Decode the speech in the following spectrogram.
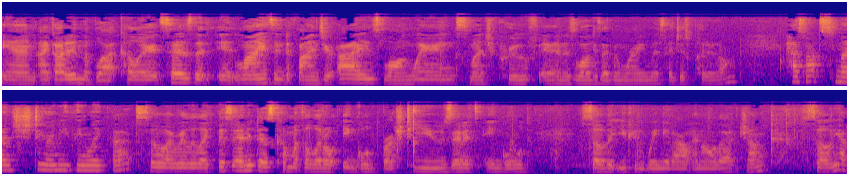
And I got it in the black color. It says that it lines and defines your eyes, long wearing, smudge proof, and as long as I've been wearing this, I just put it on. Has not smudged or anything like that, so I really like this. And it does come with a little angled brush to use, and it's angled so that you can wing it out and all that junk. So yeah.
